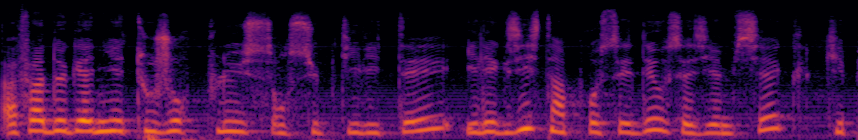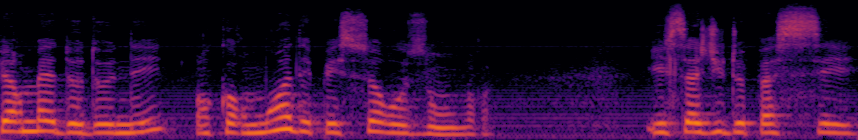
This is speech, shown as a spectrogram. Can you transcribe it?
Afin de gagner toujours plus en subtilité, il existe un procédé au XVIe siècle qui permet de donner encore moins d'épaisseur aux ombres. Il s'agit de passer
